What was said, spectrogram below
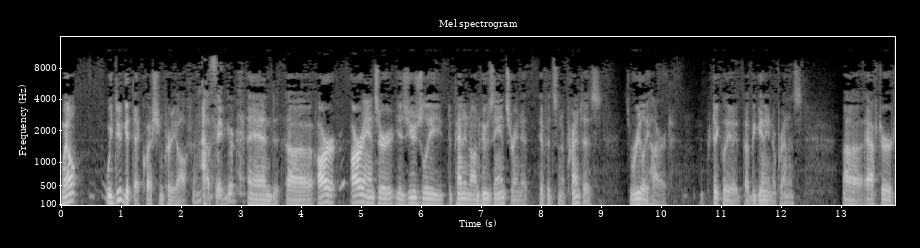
Well, we do get that question pretty often. I figured. And uh, our our answer is usually dependent on who's answering it. If it's an apprentice, it's really hard, particularly a, a beginning apprentice. Uh, after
